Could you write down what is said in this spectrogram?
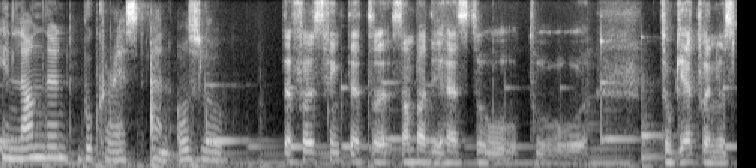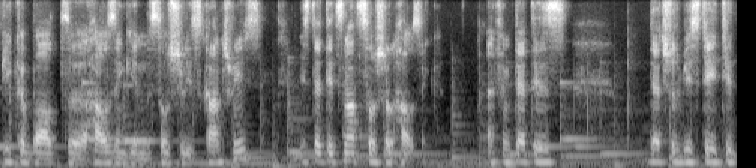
in London, Bucharest, and Oslo. The first thing that uh, somebody has to to to get when you speak about uh, housing in socialist countries is that it's not social housing. I think that is that should be stated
